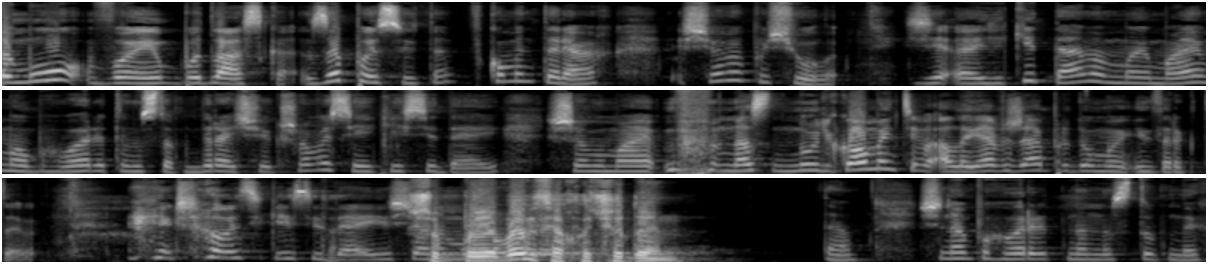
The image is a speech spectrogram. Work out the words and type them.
Тому ви, будь ласка, записуйте в коментарях, що ви почули, е, які теми ми маємо обговорити наступне. До речі, якщо у вас є якісь ідеї, що ми маємо у нас нуль коментів, але я вже придумаю інтерактиви. Якщо у вас якісь ідеї, що щоб появився хоч один. Так. Що нам поговорити на наступних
